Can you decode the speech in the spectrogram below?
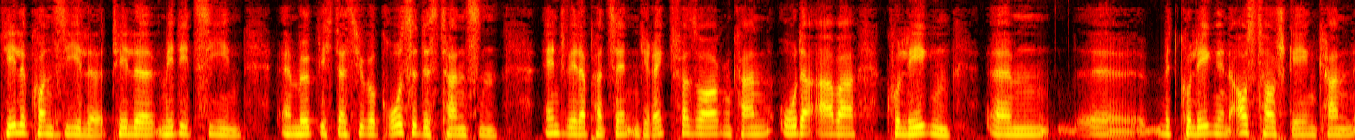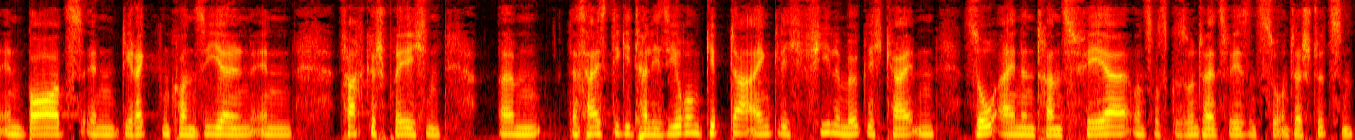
Telekonsile, Telemedizin ermöglicht, dass ich über große Distanzen entweder Patienten direkt versorgen kann oder aber Kollegen ähm, äh, mit Kollegen in Austausch gehen kann, in Boards, in direkten Konsilen, in Fachgesprächen. Ähm, das heißt, Digitalisierung gibt da eigentlich viele Möglichkeiten, so einen Transfer unseres Gesundheitswesens zu unterstützen.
